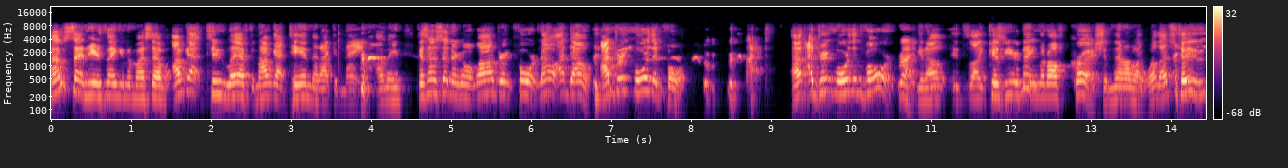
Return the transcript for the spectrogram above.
I'm sitting here thinking to myself, I've got two left, and I've got ten that I can name. I mean, because I'm sitting there going, "Well, I'll drink four. No, I don't. I drink more than four. right. I, I drink more than four. Right. You know, it's like because you're naming off Crush, and then I'm like, well, that's two.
